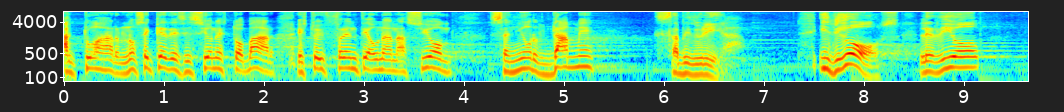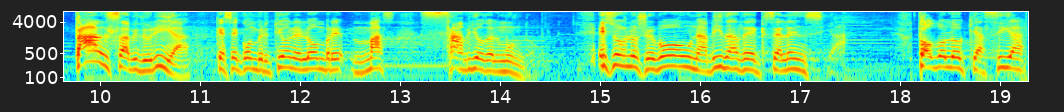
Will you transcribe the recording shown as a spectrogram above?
actuar, no sé qué decisiones tomar. Estoy frente a una nación. Señor, dame sabiduría. Y Dios le dio tal sabiduría que se convirtió en el hombre más sabio del mundo. Eso lo llevó a una vida de excelencia. Todo lo que hacía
